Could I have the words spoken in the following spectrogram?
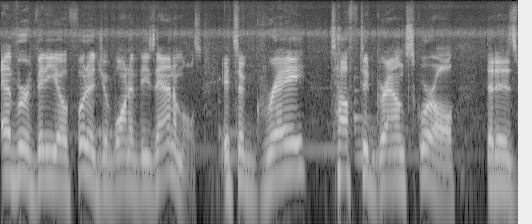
ever video footage of one of these animals. It's a gray tufted ground squirrel that has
